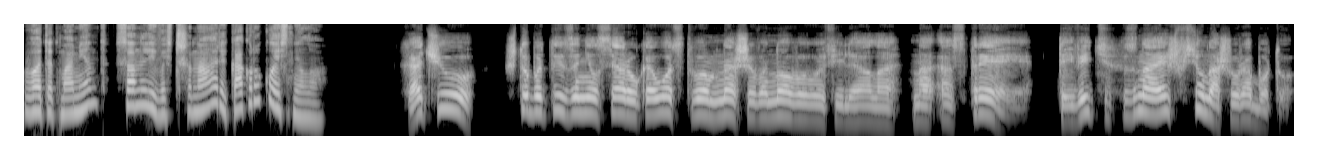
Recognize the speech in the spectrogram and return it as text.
В этот момент сонливость Шинаари как рукой сняло. «Хочу, чтобы ты занялся руководством нашего нового филиала на Астрее. Ты ведь знаешь всю нашу работу.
